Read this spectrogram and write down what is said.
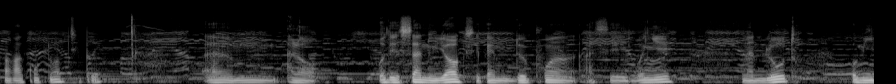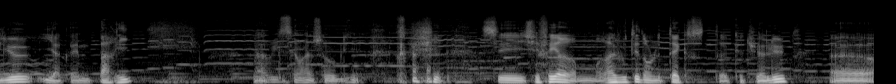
Enfin, raconte-nous un petit peu. Alors, Odessa, New York, c'est quand même deux points assez éloignés l'un de l'autre. Au milieu, il y a quand même Paris. Ah oui, c'est vrai, j'avais oublié. J'ai failli rajouter dans le texte que tu as lu euh,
